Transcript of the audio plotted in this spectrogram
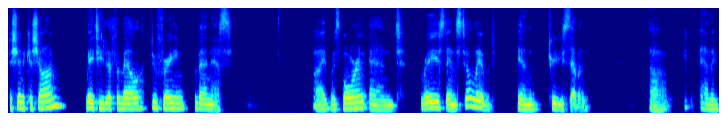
de Shinikashan, Métis La Femelle Dufresne Ness. I was born and raised and still lived in Treaty 7 uh, and a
